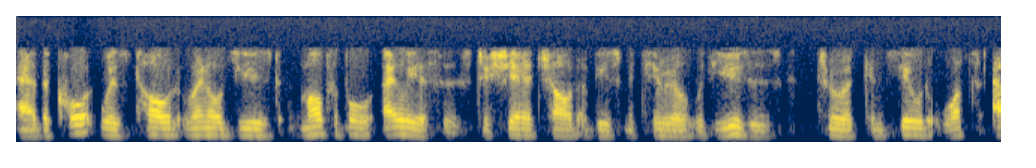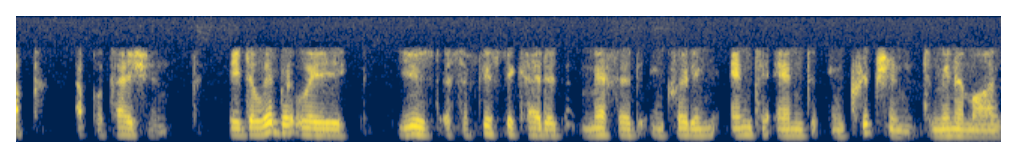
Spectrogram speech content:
Uh, the court was told Reynolds used multiple aliases to share child abuse material with users through a concealed WhatsApp application. He deliberately used a sophisticated method including end-to-end encryption to minimize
